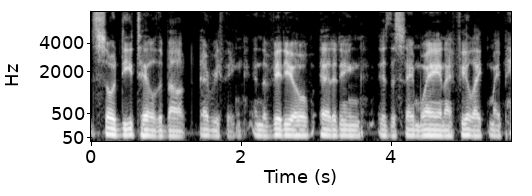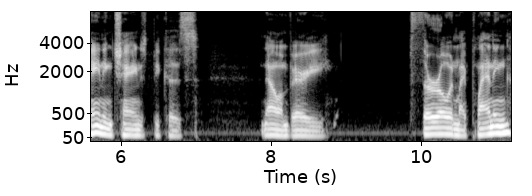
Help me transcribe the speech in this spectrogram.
so detailed about everything. And the video editing is the same way. And i feel like my painting changed because now i'm very thorough in my planning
